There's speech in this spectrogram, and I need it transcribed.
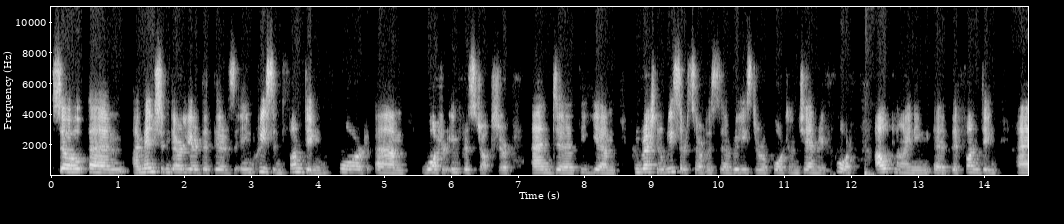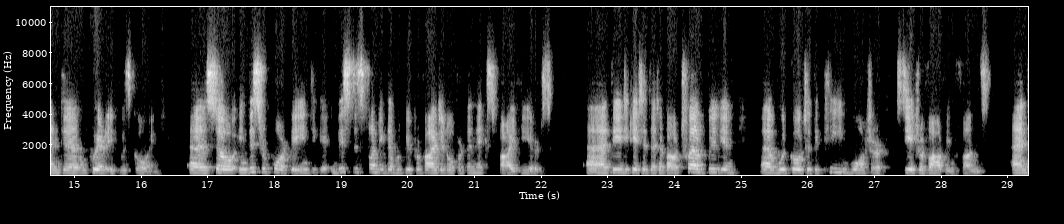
So um, I mentioned earlier that there's an increase in funding for um, water infrastructure and uh, the um, Congressional Research Service uh, released a report on January 4th outlining uh, the funding and uh, where it was going. Uh, so in this report, they indicate this is funding that would be provided over the next five years. Uh, they indicated that about 12 billion would go to the clean water state revolving funds and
